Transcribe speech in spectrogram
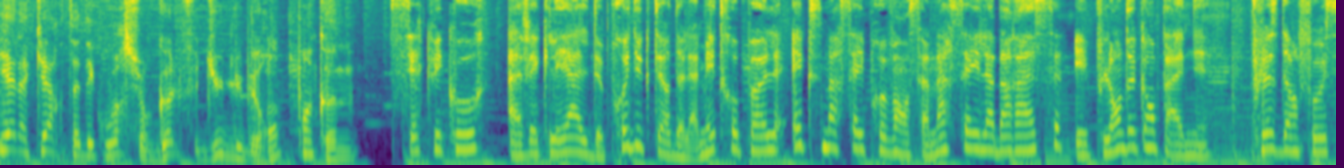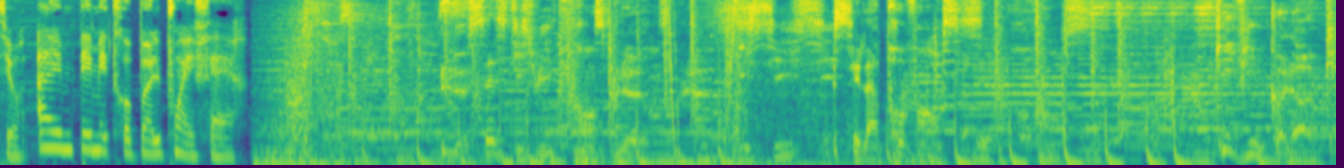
et à la carte à découvrir sur golfduluberon.com. Circuit court avec les halles de producteurs de la métropole ex-Marseille-Provence à Marseille-la-Barrasse et plan de campagne. Plus d'infos sur ampmétropole.fr. Le 16-18 France Bleu. Ici, c'est la Provence. Kevin Colloque.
